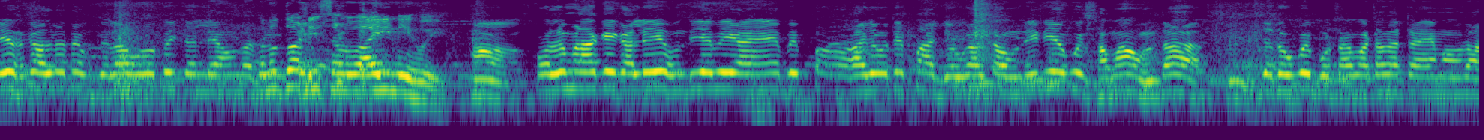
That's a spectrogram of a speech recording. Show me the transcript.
ਇਸ ਗੱਲ ਦਾ ਤਾਂ ਗਿਲਾ ਉਦੋਂ ਤੋਂ ਹੀ ਚੱਲਿਆ ਹੁੰਦਾ ਸੀ। ਮਤਲਬ ਤੁਹਾਡੀ ਸੁਣਵਾਈ ਨਹੀਂ ਹੋਈ। ਹਾਂ ਕੁੱਲ ਮਿਲਾ ਕੇ ਗੱਲ ਇਹ ਹੁੰਦੀ ਹੈ ਵੀ ਐ ਵੀ ਭ- ਆ ਜਾਓ ਤੇ ਭਾਜੋ ਗੱਲ ਤਾਂ ਹੁੰਦੀ ਨਹੀਂ ਕੋਈ ਸਮਾਂ ਹੁੰਦਾ ਜਦੋਂ ਕੋਈ ਵੋਟਾਂ ਵਾਟਾਂ ਦਾ ਟਾਈਮ ਆਉਂਦਾ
